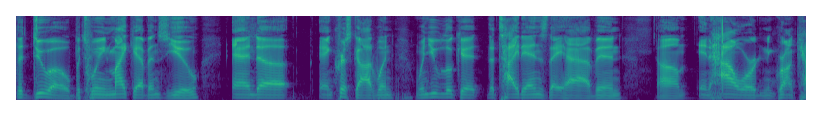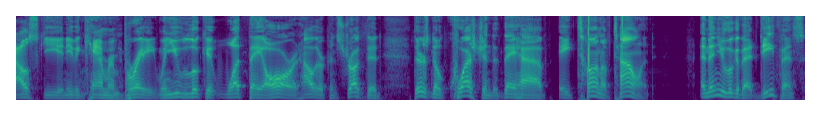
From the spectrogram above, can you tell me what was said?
the duo between Mike Evans, you, and uh, and Chris Godwin, when you look at the tight ends they have in um, in Howard and Gronkowski and even Cameron Brate, when you look at what they are and how they're constructed, there's no question that they have a ton of talent. And then you look at that defense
